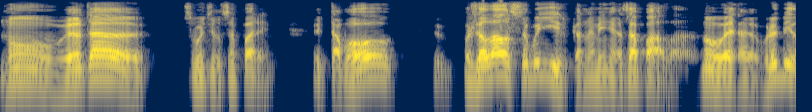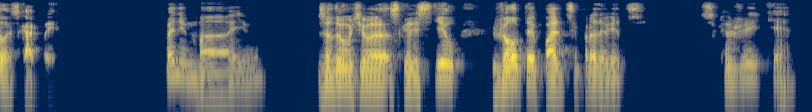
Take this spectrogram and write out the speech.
«Ну, это...» — смутился парень того пожелал, чтобы Ирка на меня запала. Ну, это, влюбилась как бы. — Понимаю. Задумчиво скрестил желтые пальцы продавец. — Скажите,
